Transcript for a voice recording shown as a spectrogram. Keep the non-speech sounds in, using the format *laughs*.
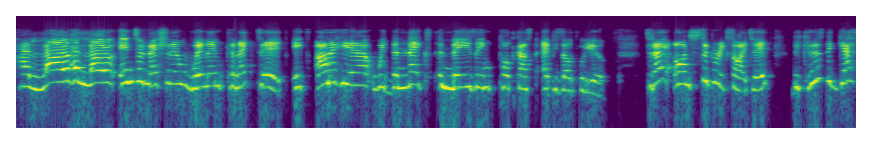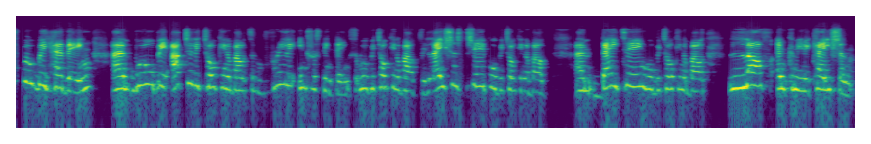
Hello, hello, International Women Connected. It's Anna here with the next amazing podcast episode for you. Today, I'm super excited because the guest we'll be having um, will be actually talking about some really interesting things. We'll be talking about relationship, we'll be talking about um, dating, we'll be talking about love and communication.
